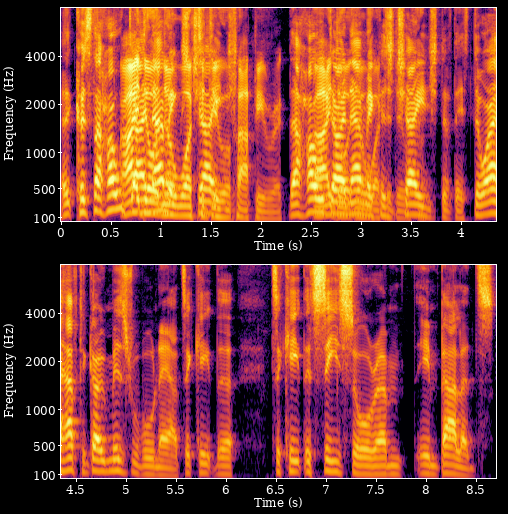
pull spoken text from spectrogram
because the whole I dynamic don't know what changed. to do with Happy Rick. The whole I dynamic has to do with him. changed of this. Do I have to go miserable now to keep the to keep the seesaw um in balance?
